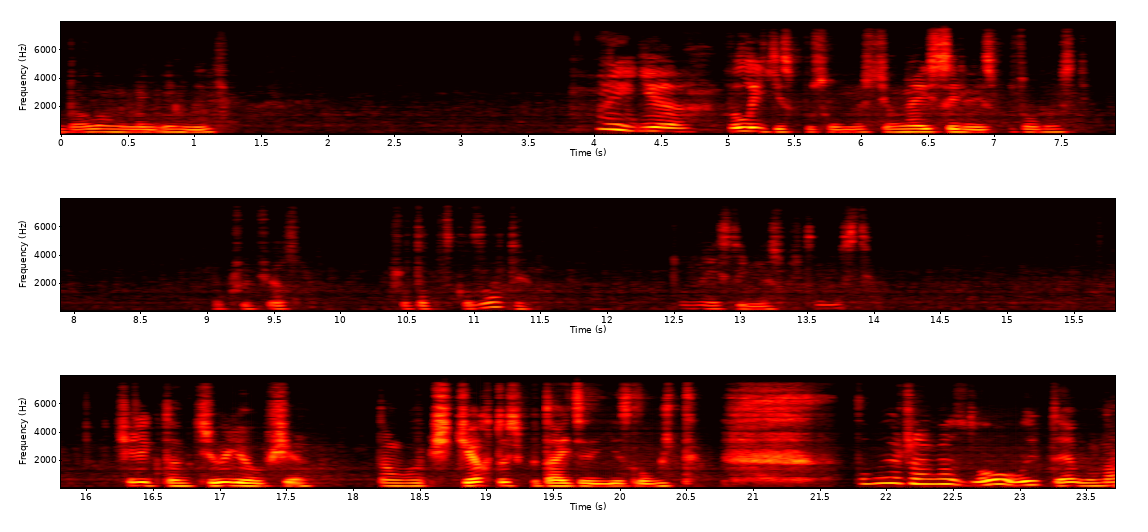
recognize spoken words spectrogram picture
дала мені мідь. У неї є великі способності, у неї сильні способності. Якщо чесно, якщо так сказати, то в неї сильні способності. Челік танцює взагалі. Там ще хтось питається її зловити. Та ви вже не зловите, вона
